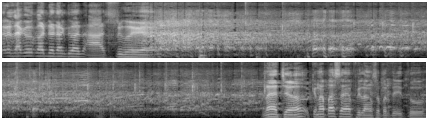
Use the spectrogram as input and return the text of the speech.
Terus aku kondo nang Tuhan asu ya. Jo, kenapa saya bilang seperti itu?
